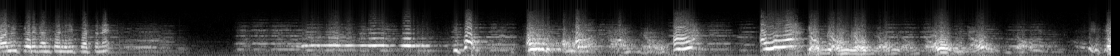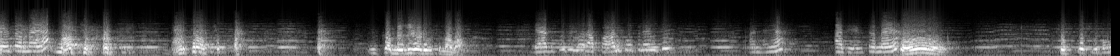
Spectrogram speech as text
పాలు పెరుగంత నీ పట్టనే. ఇంకా మెల్లిగా అడుగుతున్నావా? లేకపోతే మరి ఆ పాలు పోతులేంటి అన్నయ్య అదేమిటన్నయ్య? చెప్పు చూద్దాం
